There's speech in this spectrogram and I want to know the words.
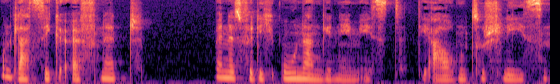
und lass sie geöffnet, wenn es für dich unangenehm ist, die Augen zu schließen.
